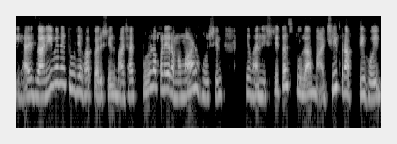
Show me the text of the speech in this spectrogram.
ह्या जाणीवेने तू जेव्हा करशील माझ्यात पूर्णपणे रममाण होशील तेव्हा निश्चितच तुला माझी प्राप्ती होईल.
